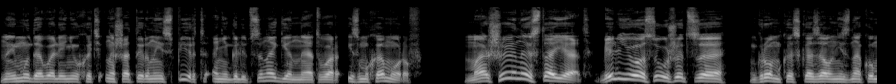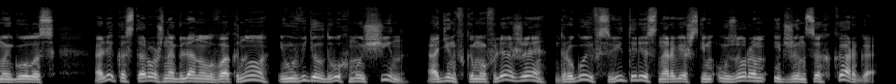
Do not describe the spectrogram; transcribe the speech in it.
но ему давали нюхать нашатырный спирт, а не галлюциногенный отвар из мухоморов. «Машины стоят, белье сушится», — громко сказал незнакомый голос. Олег осторожно глянул в окно и увидел двух мужчин, один в камуфляже, другой в свитере с норвежским узором и джинсах карго.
